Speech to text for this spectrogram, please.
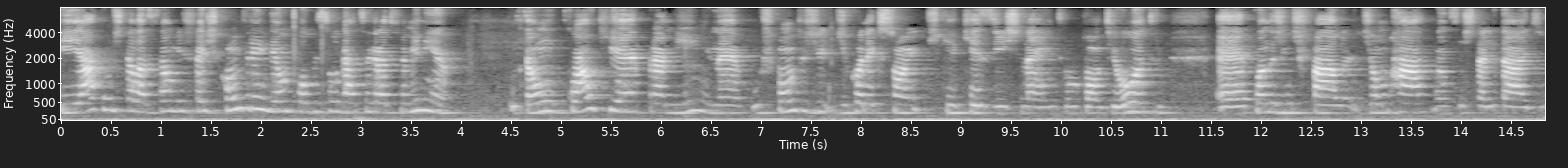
E a constelação me fez compreender um pouco esse lugar do Sagrado Feminino então, qual que é para mim, né, os pontos de, de conexões que, que existem né, entre um ponto e outro, é quando a gente fala de honrar a ancestralidade,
